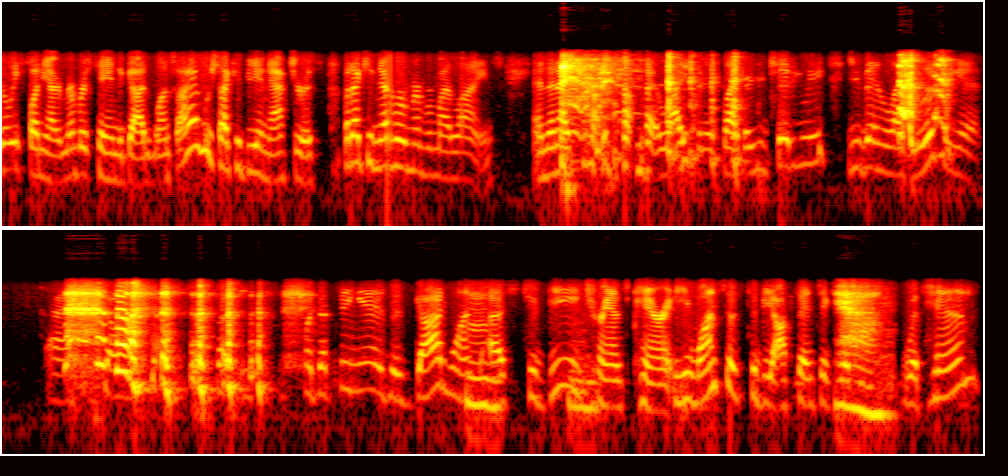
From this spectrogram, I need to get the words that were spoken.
really funny. I remember saying to God once, "I wish I could be an actress, but I can never remember my lines." And then I thought about my life, and it's like, "Are you kidding me? You've been like living it." And so, but, but the thing is, is God wants mm. us to be mm. transparent. He wants us to be authentic yeah. with, with Him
